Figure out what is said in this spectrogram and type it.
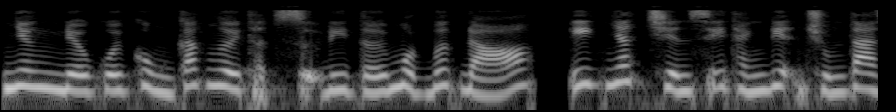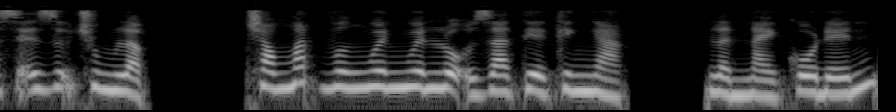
nhưng nếu cuối cùng các ngươi thật sự đi tới một bước đó, ít nhất chiến sĩ thánh điện chúng ta sẽ giữ trung lập. Trong mắt Vương Nguyên Nguyên lộ ra tia kinh ngạc. Lần này cô đến,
